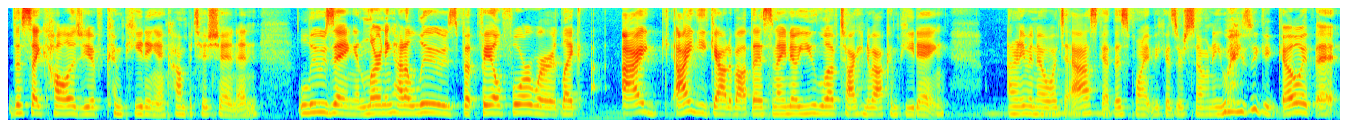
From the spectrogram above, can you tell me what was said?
the psychology of competing and competition and losing and learning how to lose but fail forward, like I I geek out about this, and I know you love talking about competing. I don't even know what to ask at this point because there's so many ways we could go with it.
